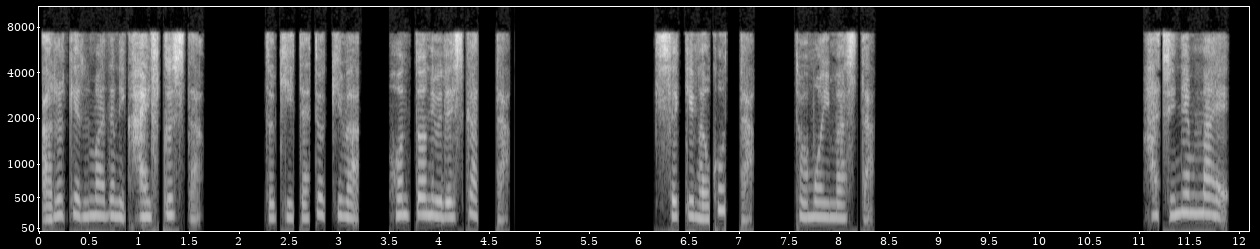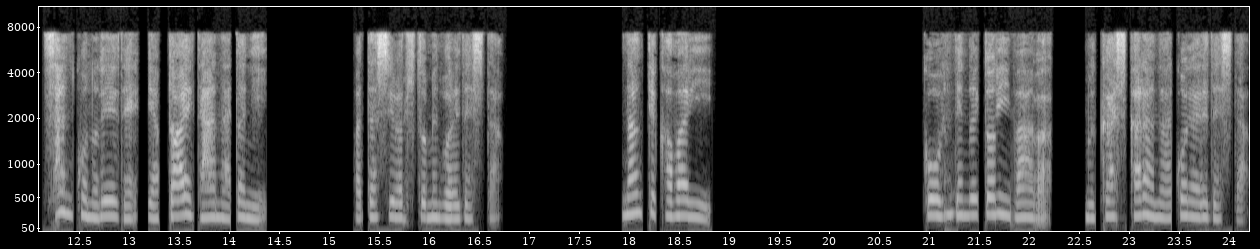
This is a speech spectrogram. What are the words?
歩けるまでに回復した。と聞いたときは、本当に嬉しかった。奇跡が起こった、と思いました。8年前、3個の例でやっと会えたあなたに、私は一目惚れでした。なんて可愛いい。ゴールデンレトリーバーは、昔からの憧れでした。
